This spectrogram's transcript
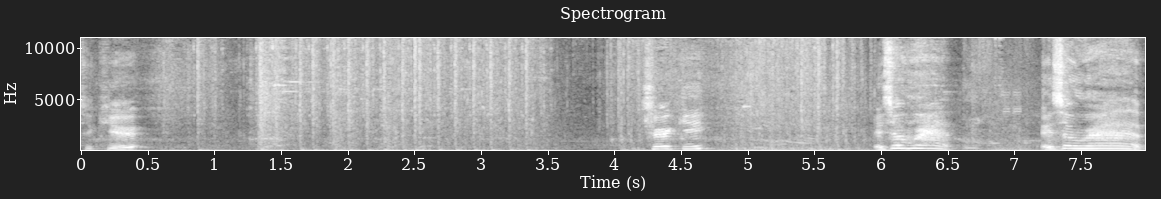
Secure. Tricky. It's a wrap. It's a wrap.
